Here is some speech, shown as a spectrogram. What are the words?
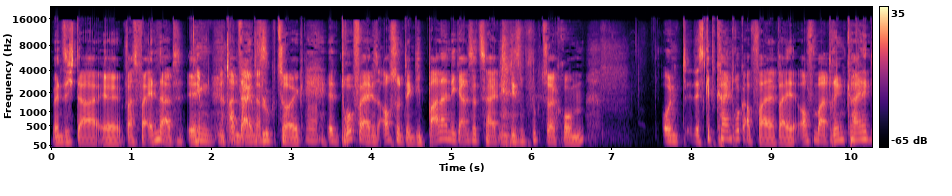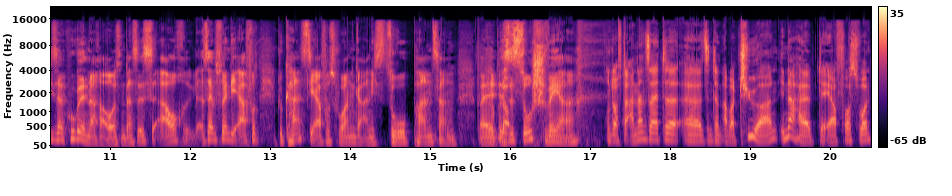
wenn sich da äh, was verändert in, Im, an deinem Flugzeug. Ja. Äh, Druckverhältnis ist auch so ein Ding. Die ballern die ganze Zeit in diesem Flugzeug rum und es gibt keinen Druckabfall, weil offenbar dringt keine dieser Kugeln nach außen. Das ist auch, selbst wenn die Air Force, du kannst die Air Force One gar nicht so panzern, weil das ist so schwer. Und auf der anderen Seite äh, sind dann aber Türen innerhalb der Air Force One,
